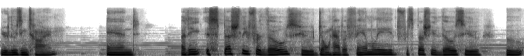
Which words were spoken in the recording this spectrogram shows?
You're losing time. And I think especially for those who don't have a family, especially those who who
